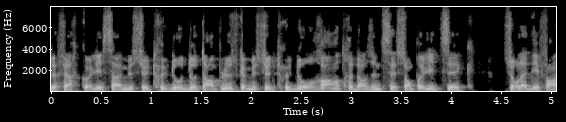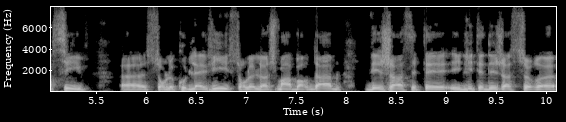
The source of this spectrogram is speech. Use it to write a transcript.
de faire coller ça à M. Trudeau, d'autant plus que M. Trudeau rentre dans une session politique sur la défensive, euh, sur le coût de la vie, sur le logement abordable. Déjà, c'était, il était déjà sur, euh,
